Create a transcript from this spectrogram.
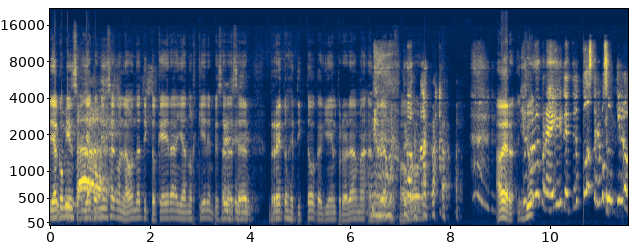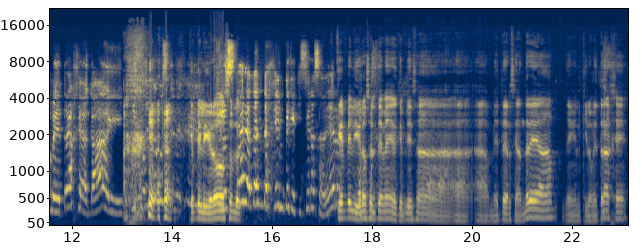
ya, comienza, ya comienza con la onda tiktokera, ya nos quiere empezar a hacer retos de TikTok aquí en el programa. Andrea, por favor. A ver, yo, yo... creo por ahí que todos tenemos un kilometraje acá y, podríamos tener... Qué peligroso. Lo... que quisiera saber. Qué peligroso el tema en el que empieza a, meterse Andrea en el kilometraje.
